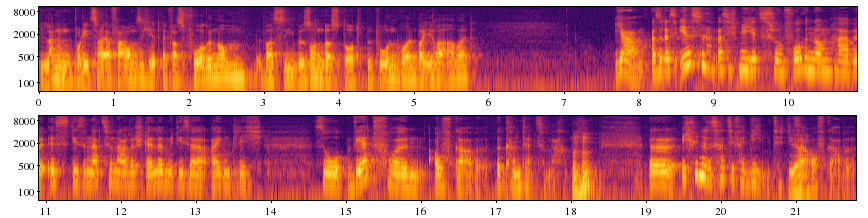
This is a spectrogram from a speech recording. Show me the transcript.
langen Polizeierfahrung sich etwas vorgenommen, was Sie besonders dort betonen wollen bei Ihrer Arbeit? Ja, also das Erste, was ich mir jetzt schon vorgenommen habe, ist diese nationale Stelle mit dieser eigentlich so wertvollen Aufgabe bekannter zu machen. Mhm. Äh, ich finde, das hat sie verdient, diese ja. Aufgabe.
